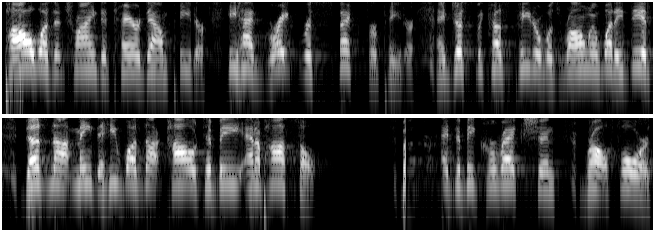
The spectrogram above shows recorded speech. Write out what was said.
Paul wasn't trying to tear down Peter. He had great respect for Peter. And just because Peter was wrong in what he did does not mean that he was not called to be an apostle. But there had to be correction brought forth.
